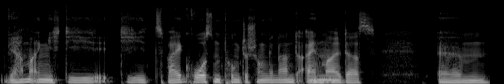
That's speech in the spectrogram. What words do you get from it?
wir haben eigentlich die, die zwei großen Punkte schon genannt. Einmal, mhm. dass ähm,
